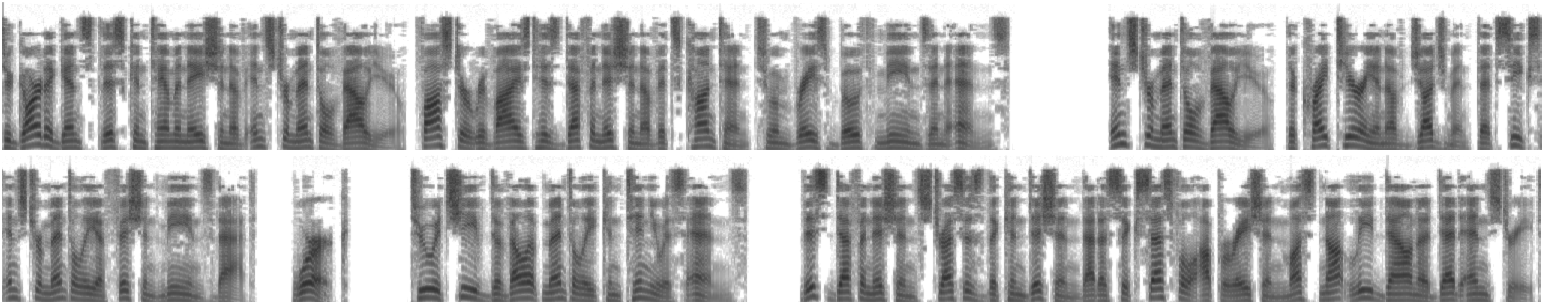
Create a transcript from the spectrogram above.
To guard against this contamination of instrumental value, Foster revised his definition of its content to embrace both means and ends. Instrumental value, the criterion of judgment that seeks instrumentally efficient means that work to achieve developmentally continuous ends. This definition stresses the condition that a successful operation must not lead down a dead-end street.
